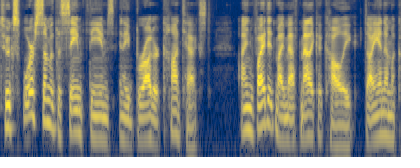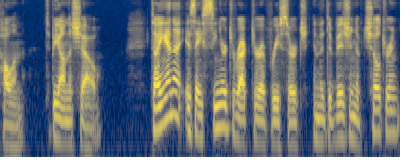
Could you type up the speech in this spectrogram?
To explore some of the same themes in a broader context, I invited my Mathematica colleague, Diana McCallum, to be on the show. Diana is a Senior Director of Research in the Division of Children,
